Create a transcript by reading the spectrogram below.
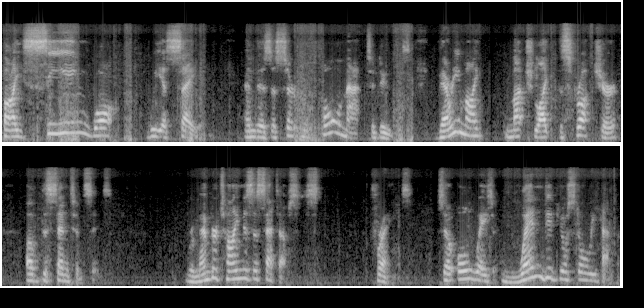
by seeing what we are saying. And there's a certain format to do this, very much like the structure of the sentences. Remember, time is a setup phrase. So always, when did your story happen?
